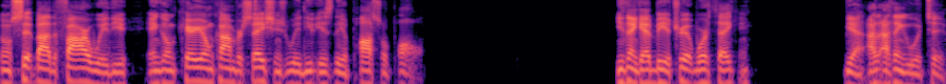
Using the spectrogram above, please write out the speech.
going to sit by the fire with you, and going to carry on conversations with you is the Apostle Paul. You think that'd be a trip worth taking? Yeah, I, I think it would too.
